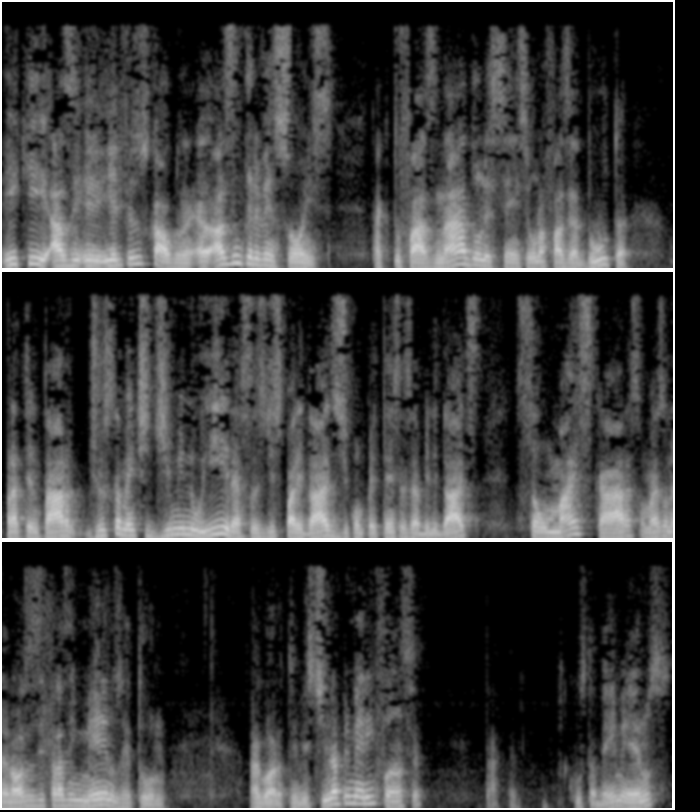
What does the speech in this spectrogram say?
E que as, e ele fez os cálculos, né, as intervenções tá, que tu faz na adolescência ou na fase adulta para tentar justamente diminuir essas disparidades de competências e habilidades são mais caras, são mais onerosas e trazem menos retorno. Agora, tu investir na primeira infância, tá, custa bem menos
